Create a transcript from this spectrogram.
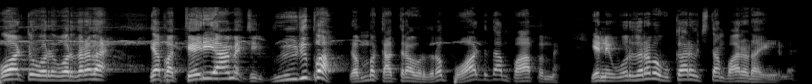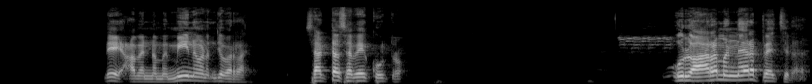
போட்டு ஒரு ஒரு தடவை ஏப்பா தெரியாம சரி விடுப்பா. ரொம்ப கத்துறா. ஒரு தடவை போட்டு தான் பார்ப்போமே என்னை ஒரு தடவை உட்கார வச்சு தான் பாருடா எங்களை. டேய் அவன் நம்ம மீனவன் இங்க வர்றான். சட்டசபையை கூட்டுறோம். ஒரு அரை மணி நேரம் பேச்சுறார்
